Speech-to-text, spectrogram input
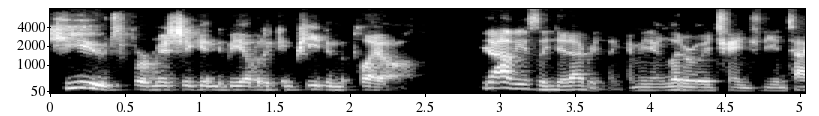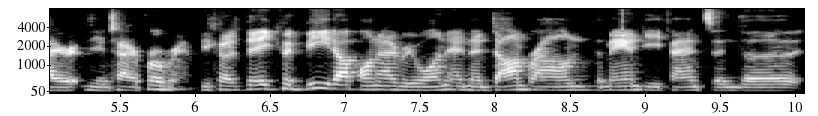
huge for Michigan to be able to compete in the playoff it obviously did everything. I mean, it literally changed the entire the entire program because they could beat up on everyone, and then Don Brown, the man defense, and the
